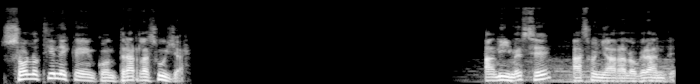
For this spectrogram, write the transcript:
Solo tiene que encontrar la suya. Anímese, a soñar a lo grande.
